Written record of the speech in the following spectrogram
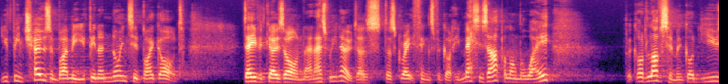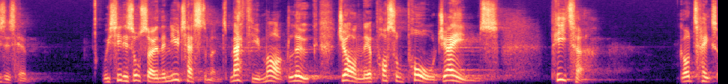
You've been chosen by me, you've been anointed by God. David goes on, and as we know, does, does great things for God. He messes up along the way, but God loves him and God uses him. We see this also in the New Testament Matthew, Mark, Luke, John, the Apostle Paul, James, Peter. God takes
